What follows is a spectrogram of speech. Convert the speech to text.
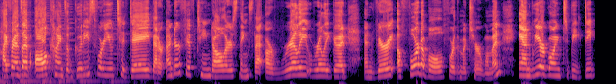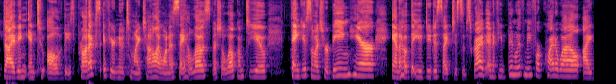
Hi friends, I have all kinds of goodies for you today that are under $15, things that are really, really good and very affordable for the mature woman. And we are going to be deep diving into all of these products. If you're new to my channel, I wanna say hello, special welcome to you thank you so much for being here and i hope that you do decide to subscribe. And if you've been with me for quite a while i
